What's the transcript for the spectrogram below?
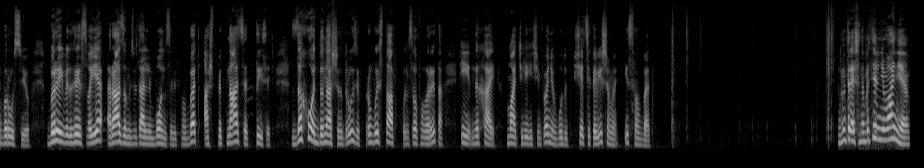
Борусією. Бери від гри своє разом з вітальним бонусом від Фавбет аж 15 тисяч. Заходь до наших друзів, роби ставку на свого фаворита, і нехай матчі Ліги Чемпіонів будуть ще цікавішими із Фавбет. Дмитрий, ще обрати увагу,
